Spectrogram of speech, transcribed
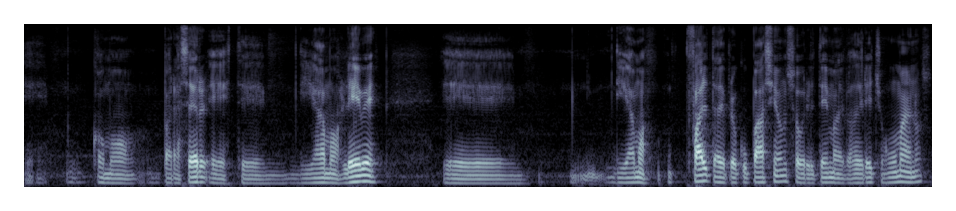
eh, como para ser, este, digamos, leve, eh, digamos, falta de preocupación sobre el tema de los derechos humanos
